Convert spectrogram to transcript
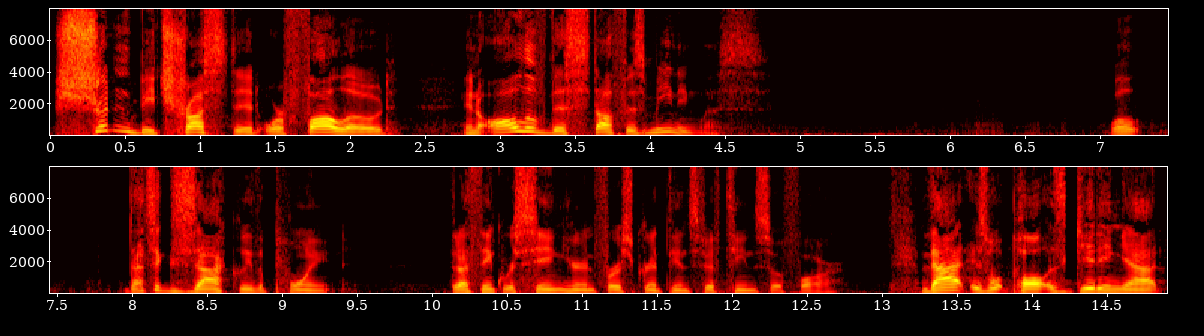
shouldn't be trusted or followed, and all of this stuff is meaningless. Well, that's exactly the point that I think we're seeing here in 1 Corinthians 15 so far. That is what Paul is getting at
